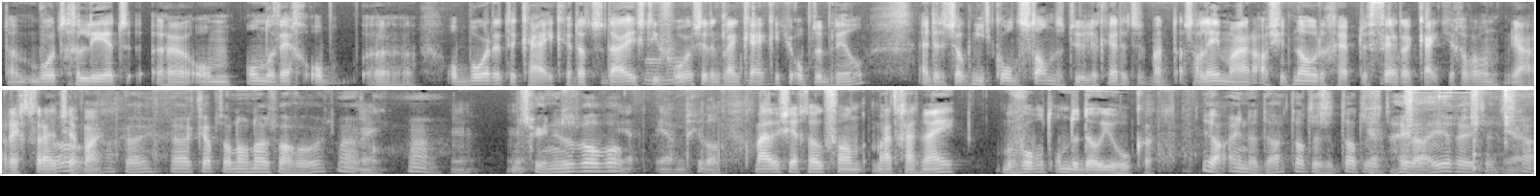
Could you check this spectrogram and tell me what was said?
Dan wordt geleerd eh, om onderweg op, eh, op borden te kijken. Dat, daar is die voor. Er zit een klein kijkertje op de bril. En dat is ook niet constant natuurlijk. Hè. Dat, is, maar dat is alleen maar als je het nodig hebt. Dus verder kijk je gewoon ja, recht vooruit, zeg maar. Oh, Oké, ja, ik heb er nog nooit van gehoord. Maar, Nee. ja, Ja. Misschien is het wel wat. Ja, ja, misschien wel. Maar u zegt ook van, maar het gaat mij bijvoorbeeld om de dode hoeken. Ja, inderdaad. Dat is het, dat is het hele eiereten. Ja.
